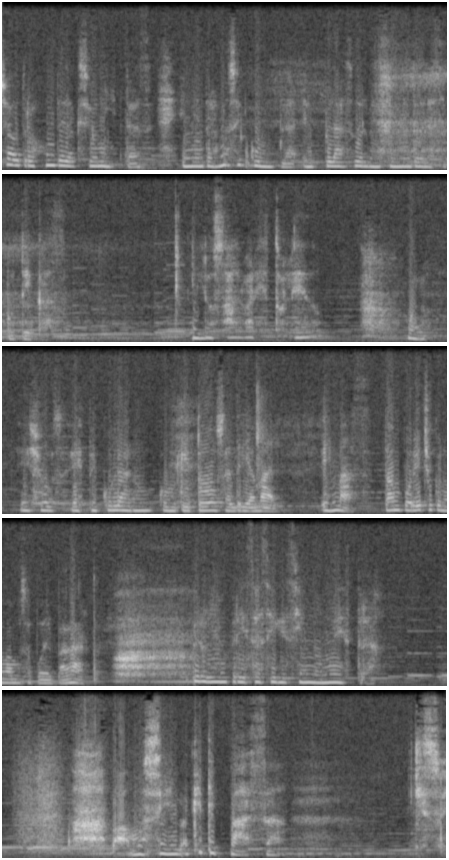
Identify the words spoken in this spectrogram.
Haya otro junta de accionistas y mientras no se cumpla el plazo del vencimiento de las hipotecas. ¿Y los Álvarez Toledo? Bueno, ellos especularon con que todo saldría mal. Es más, dan por hecho que no vamos a poder pagar. Pero la empresa sigue siendo nuestra. Vamos, Eva, ¿qué te pasa? Que soy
